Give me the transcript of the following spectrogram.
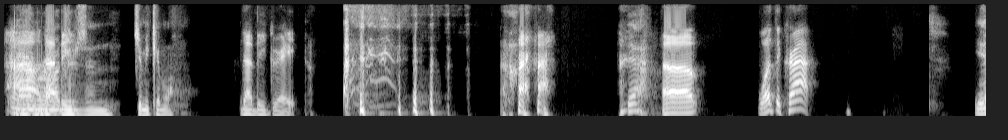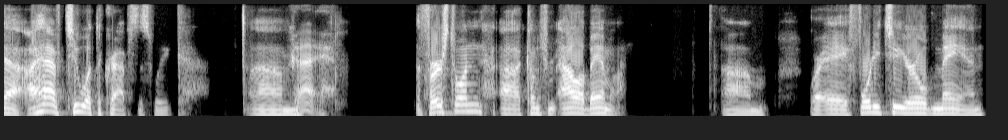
Ah, Aaron that'd be Rodgers and Jimmy Kimmel. that'd be great. Yeah. uh, what the crap? Yeah. I have two what the craps this week. Um, Okay. The first one uh, comes from Alabama, um, where a 42 year old man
